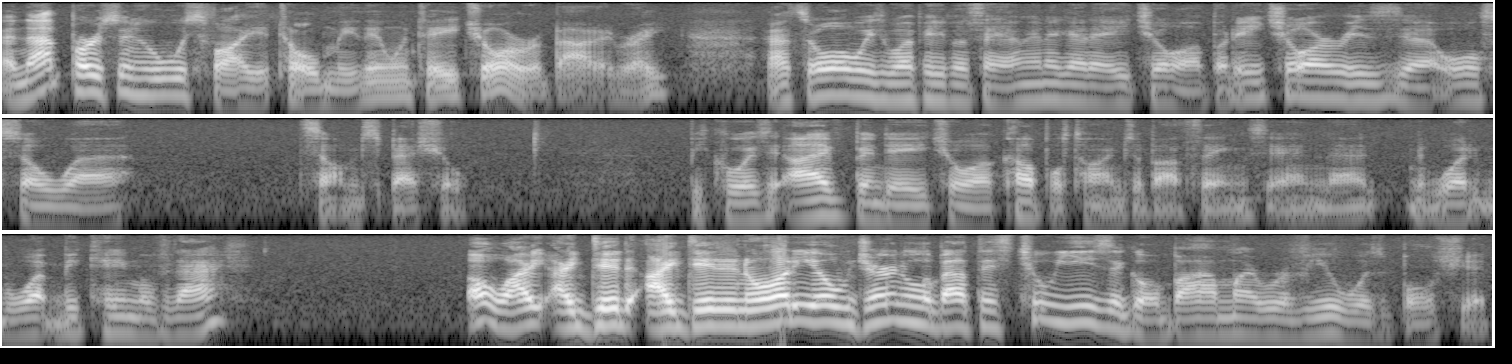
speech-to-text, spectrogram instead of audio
And that person who was fired told me they went to HR about it, right? That's always what people say. I'm going to go to HR. But HR is uh, also uh, something special because I've been to HR a couple times about things, and uh, what what became of that? Oh, I, I did I did an audio journal about this two years ago. but my review was bullshit.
